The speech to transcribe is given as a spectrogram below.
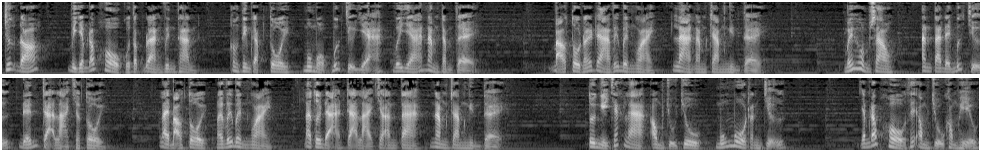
Trước đó, vị giám đốc hồ của tập đoàn Vinh Thành còn tìm gặp tôi mua một bức chữ giả với giá 500 tệ. Bảo tôi nói ra với bên ngoài là 500.000 tệ. Mấy hôm sau, anh ta đem bức chữ đến trả lại cho tôi. Lại bảo tôi nói với bên ngoài là tôi đã trả lại cho anh ta 500.000 tệ. Tôi nghĩ chắc là ông chủ chu muốn mua tranh chữ. Giám đốc Hồ thấy ông chủ không hiểu,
